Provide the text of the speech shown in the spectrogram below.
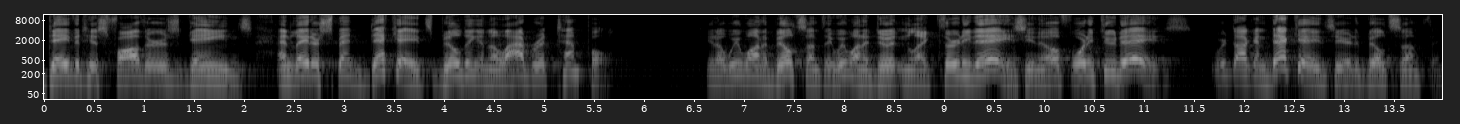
David his father's gains and later spent decades building an elaborate temple you know, we want to build something, we want to do it in like 30 days, you know, 42 days. We're talking decades here to build something.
